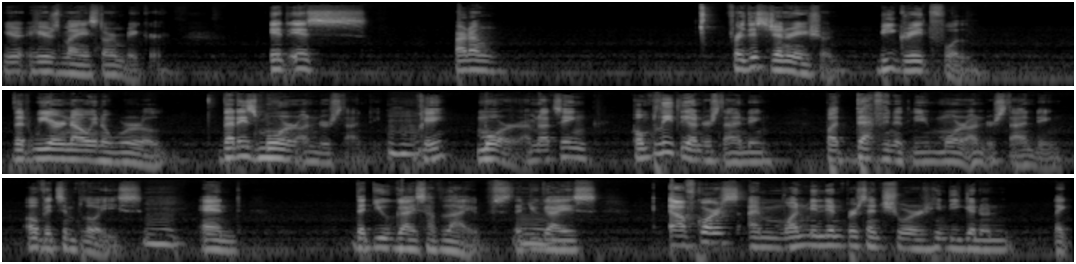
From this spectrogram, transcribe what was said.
here here's my stormbreaker it is parang for this generation be grateful that we are now in a world that is more understanding okay? More. I'm not saying completely understanding but definitely more understanding of its employees and that you guys have lives that you guys of course i'm 1 million percent sure hindi ganun like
